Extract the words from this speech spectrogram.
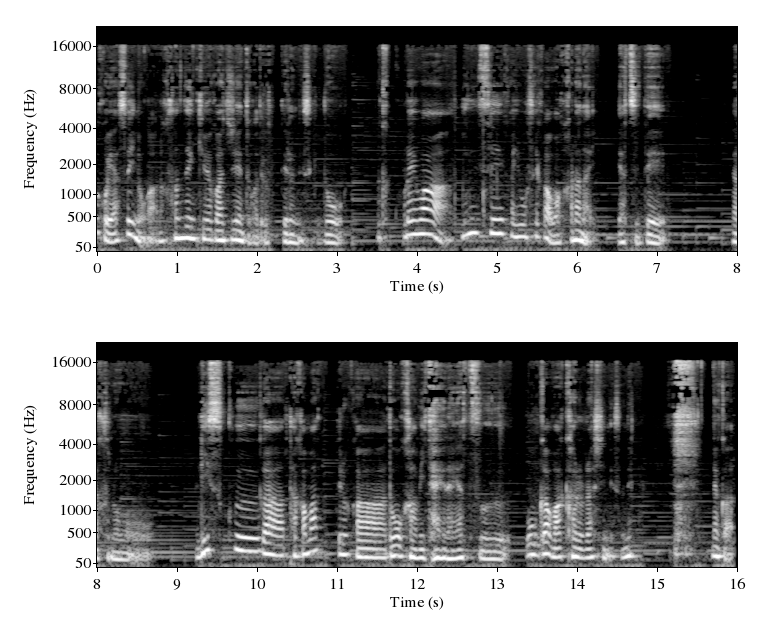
結構安いのがなんか3980円とかで売ってるんですけど、なんかこれは陰性か陽性かわからないやつで、なんかその、リスクが高まってるかどうかみたいなやつがわかるらしいんですよね。なんか、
